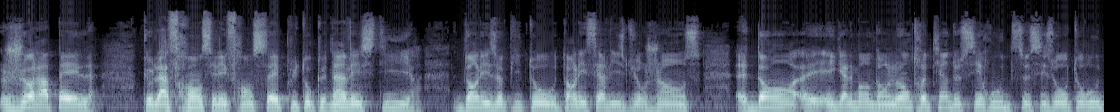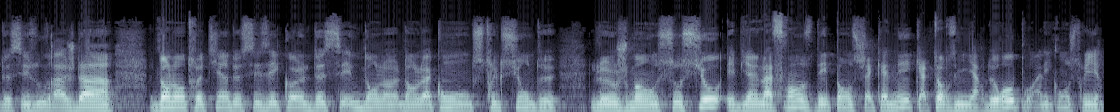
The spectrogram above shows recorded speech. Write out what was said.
Je rappelle que la France et les Français, plutôt que d'investir dans les hôpitaux, dans les services d'urgence, dans, euh, également dans l'entretien de ces routes, de ces autoroutes, de ces ouvrages d'art, dans l'entretien de ces écoles, ou dans la, dans la construction de logements sociaux, eh bien, la France dépense chaque année 14 milliards d'euros pour aller construire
